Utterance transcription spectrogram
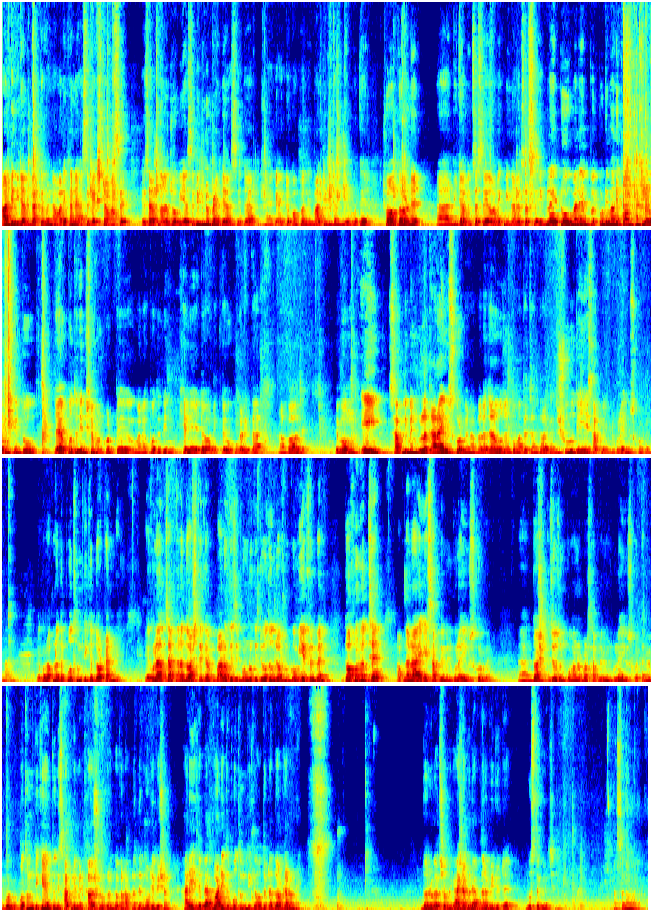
মাল্টিভিটামিন রাখতে পারেন। আমার এখানে আছে বেক্সট্রাম আছে, এছাড়া আপনারা জবি আছে, বিভিন্ন ব্র্যান্ডের আছে। এটা একটা কোম্পানির মাল্টিভিটামিন এর মধ্যে সব ধরনের ভিটামিনস আছে, অনেক মিনারেলস আছে। এগুলো একটু মানে পরিমাণে কম থাকলেও, কিন্তু যাই হোক, প্রতিদিন সেবন করতে মানে প্রতিদিন খেলে এটা অনেকটা উপকারিতা পাওয়া যায়। এবং এই সাপ্লিমেন্টগুলো কারা ইউজ করবেন? আপনারা যারা ওজন কমাতে চান, তারা কিন্তু শুরুতেই এই সাপ্লিমেন্টগুলো ইউজ করবেন না। এগুলো আপনাদের প্রথম দিকে দরকার নেই। এগুলো হচ্ছে আপনারা দশ থেকে বারো কেজি, পনেরো কেজি ওজন যখন কমিয়ে ফেলবেন, তখন হচ্ছে আপনারা এই সাপ্লিমেন্টগুলো ইউজ করবেন। দশ কেজি ওজন কমানোর পর সাপ্লিমেন্টগুলো ইউজ করতে আমি বলব। প্রথম দিকে যদি সাপ্লিমেন্ট খাওয়া শুরু করেন, তখন আপনাদের মোটিভেশন হারিয়ে যাবে। আর বডিতে প্রথম দিকে অতটা দরকারও নেই। ধন্যবাদ সবাইকে। আশা করি আপনারা ভিডিওটা বুঝতে পেরেছেন। আসসালামু আলাইকুম।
